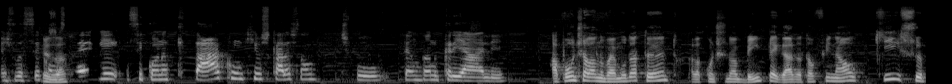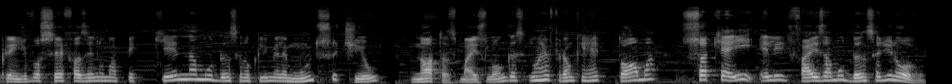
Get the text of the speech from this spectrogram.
mas você Exato. consegue se conectar com o que os caras estão, tipo, tentando criar ali. A ponte ela não vai mudar tanto, ela continua bem pegada até o final, que surpreende você fazendo uma pequena mudança no clima, ela é muito sutil, notas mais longas e um refrão que retoma só que aí ele faz a mudança de novo.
